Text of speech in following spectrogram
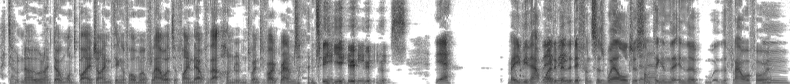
I don't know, and I don't want to buy a giant thing of wholemeal flour to find out for that 125 grams to use. Yeah. Maybe that might have been the difference as well. Just Dunno. something in the in the the flour for it. Mm.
